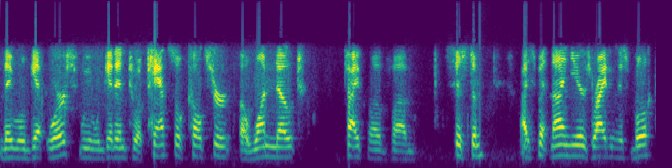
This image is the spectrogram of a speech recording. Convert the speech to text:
they will get worse. We will get into a cancel culture, a one note type of um, system. I spent nine years writing this book,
